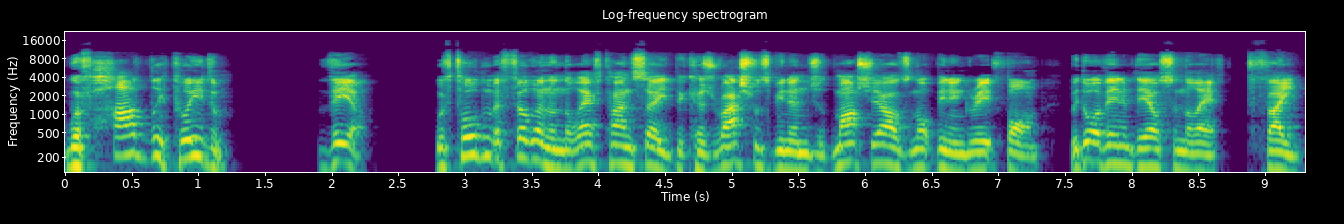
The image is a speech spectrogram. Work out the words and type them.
We've hardly played him there. We've told him to fill in on the left hand side because Rashford's been injured. Martial's not been in great form. We don't have anybody else on the left. Fine.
